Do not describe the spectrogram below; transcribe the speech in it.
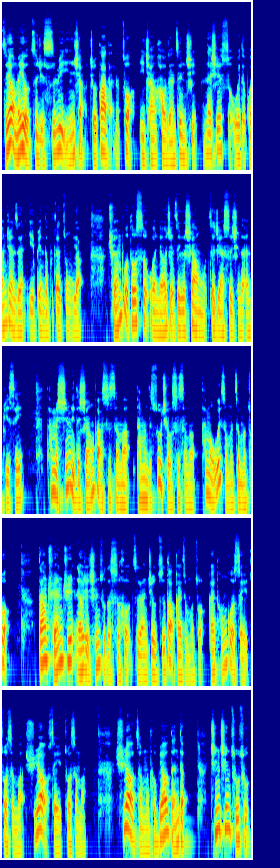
只要没有自己私欲影响，就大胆的做，一腔浩然正气。那些所谓的关键人也变得不再重要，全部都是我了解这个项目这件事情的 NPC。他们心里的想法是什么？他们的诉求是什么？他们为什么这么做？当全局了解清楚的时候，自然就知道该怎么做，该通过谁做什么，需要谁做什么，需要怎么投标等等。清清楚楚，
